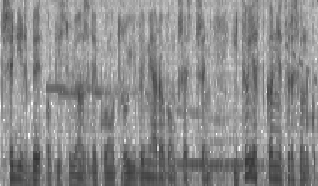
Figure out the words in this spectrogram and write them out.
Trzy liczby opisują zwykłą trójwymiarową przestrzeń i tu jest koniec rysunków.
